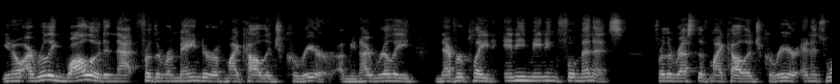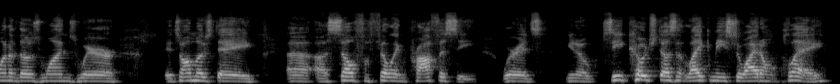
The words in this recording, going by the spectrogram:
you know, I really wallowed in that for the remainder of my college career. I mean, I really never played any meaningful minutes for the rest of my college career. And it's one of those ones where it's almost a, a self fulfilling prophecy where it's, you know, see, coach doesn't like me, so I don't play.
